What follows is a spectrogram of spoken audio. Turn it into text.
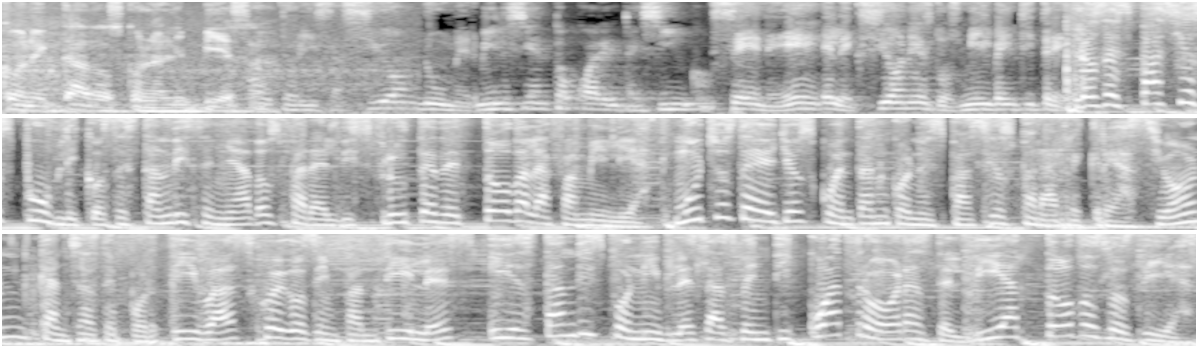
conectados con la limpieza. Autorización número 1145. CNE Elecciones 2023. Los espacios públicos están diseñados para el disfrute de toda la familia. Muchos de ellos cuentan con espacios para recreación, canchas deportivas, juegos infantiles y están disponibles las 24 horas del día todos los días.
